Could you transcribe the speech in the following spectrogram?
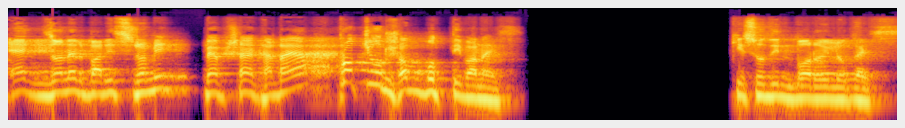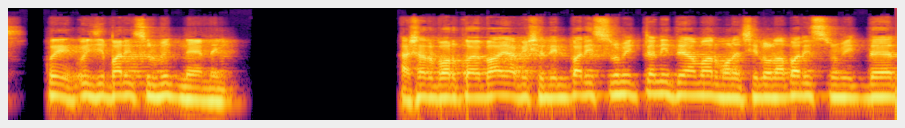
একজনের পারিশ্রমিক ব্যবসায় খাটায়া প্রচুর সম্পত্তি বানাইছে। কিছুদিন পর ওই লোক আইস ওই যে পারিশ্রমিক নেয় নেই। আসার পর কয়, ভাই, আমি সেদিন পারিশ্রমিকটা নিতে আমার মনে ছিল না, পারিশ্রমিক দেন।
